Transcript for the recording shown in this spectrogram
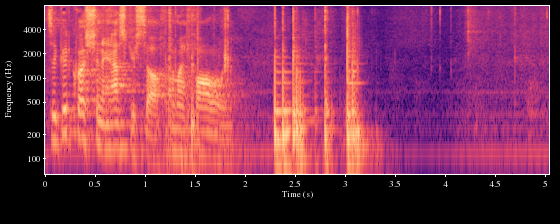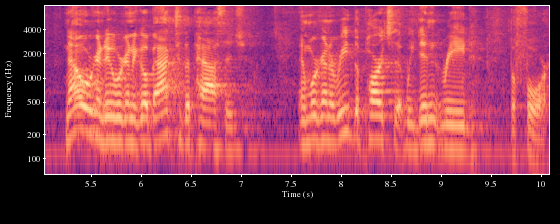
It's a good question to ask yourself. Am I following? Now, what we're going to do, we're going to go back to the passage and we're going to read the parts that we didn't read before.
